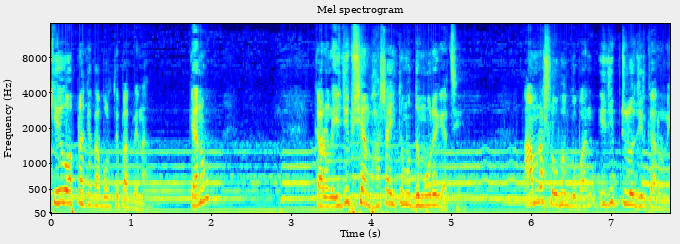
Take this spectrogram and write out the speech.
কেউ আপনাকে তা বলতে পারবে না। কেন? কারণ ইজিপশিয়ান ভাষা ইতিমধ্যে মরে গেছে। আমরা সৌভাগ্যবান ইজিপ্টোলজির কারণে।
